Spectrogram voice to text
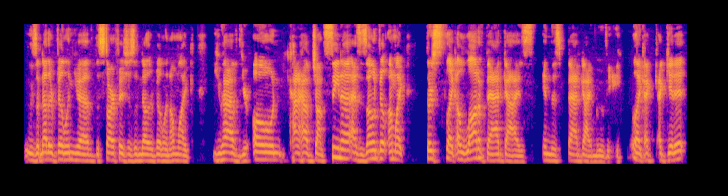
who's another villain. You have the Starfish as another villain. I'm like, you have your own. You kind of have John Cena as his own villain. I'm like, there's like a lot of bad guys in this bad guy movie. Like I, I get it,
